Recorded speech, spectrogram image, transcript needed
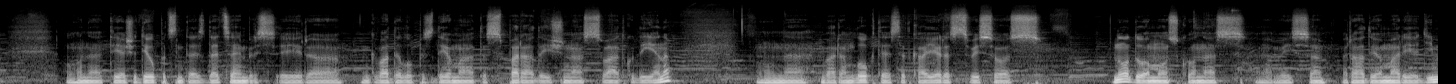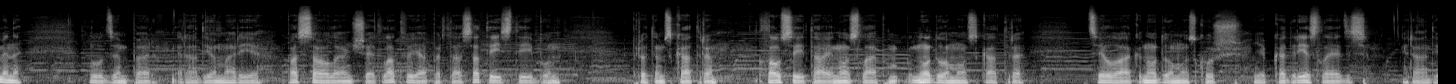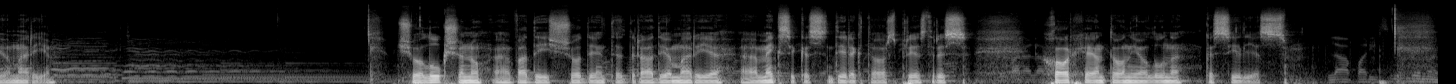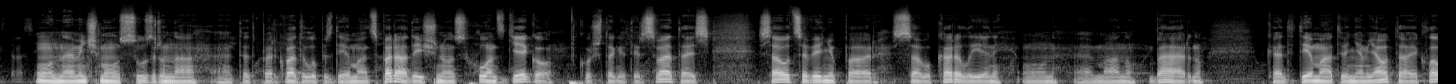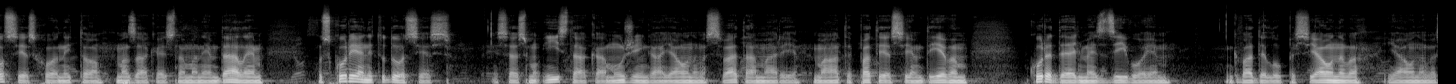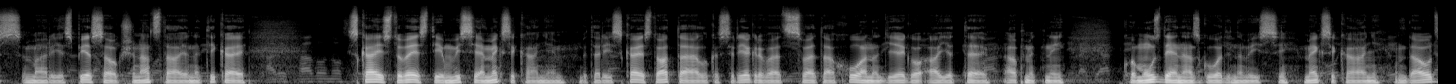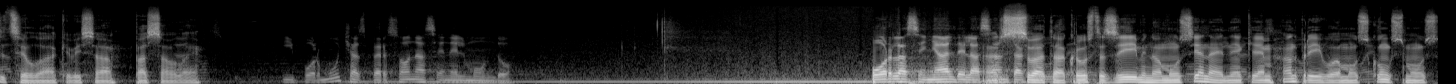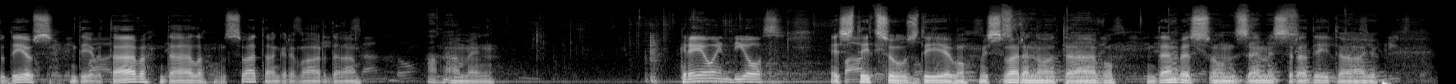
un tieši 12. decembris ir Gvadelupes dievmātes parādīšanās svētku diena, un varam lūgties, kā ierasts visos nodomos, ko nes visa Radio Marija ģimene, lūdzam par Radio Mariju pasaulē un šeit Latvijā par tās attīstību un, protams, katra klausītāja noslēpuma nodomos, katra cilvēka nodomos, kurš jebkad ir ieslēdzis Radio Mariju. Šo lūkšanu ā, vadīs šodien Radio Marija ā, Meksikas direktors priesteris Jorge Antonio Luna Casillas. Un uh, viņš mūs uzrunā tad par Guadalupes diamātas parādīšanos. Juans Diego, kurš tagad ir svētais, sauca viņu par savu karalieni un uh, manu bērnu. Kad diamāte viņam jautāja, klausies, Juanito, mazākais no maniem dēliem, uz kurieni tu dosies? Es esmu īstākā mūžīgā jaunava svētā Marija, māte patiesiem dievam, kura dēļ mēs dzīvojam, Gvadelupes jaunava, jaunavas Marijas piesaukšana atstāja ne tikai skaistu vēstījumu visiem meksikāņiem, bet arī skaistu attēlu, kas ir iegravēts svētā Juana Diego Ajatē apmetnī, ko mūsdienās godina visi meksikāņi un daudzi cilvēki visā pasaulē. y por muchas personas en el mundo. Por la señal de la Ar Santa svētā krusta zīmi no mūsu ienaidniekiem atbrīvo mūsu kungs, mūsu dievs, dieva tēva, dēla un svētā gara vārdā. Amen. Creo en Dios, Es ticu uz Dievu, visvareno tēvu, debesu un zemes radītāju,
